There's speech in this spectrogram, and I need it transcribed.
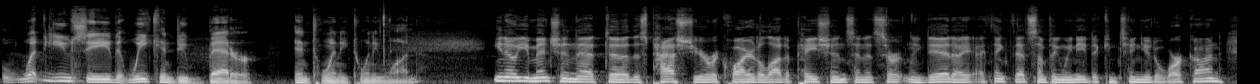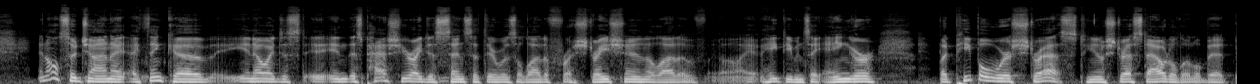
What do you see that we can do better in 2021? You know, you mentioned that uh, this past year required a lot of patience, and it certainly did. I, I think that's something we need to continue to work on. And also, John, I, I think, uh, you know, I just, in this past year, I just sensed that there was a lot of frustration, a lot of, uh, I hate to even say anger, but people were stressed, you know, stressed out a little bit,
